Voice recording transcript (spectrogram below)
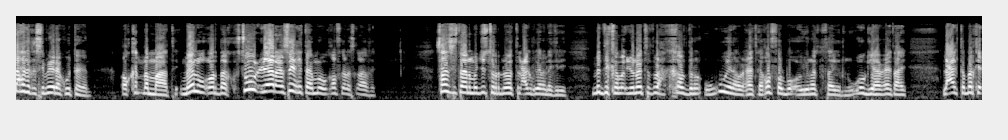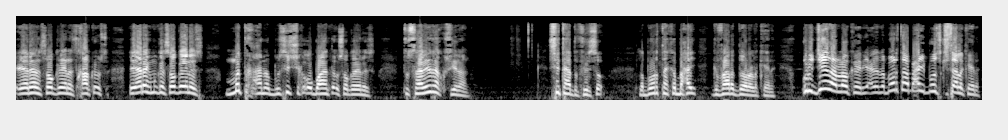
dhexda kasameera ku tagan oo ka dhammaatay. Meeluu orda suu ciyaara isaga xitaa ma og qofka la iska dhaafay. Saas xitaa manchester united lacag badan la midda kale united wax ka khaldana ugu weynaa waxay tahay qof walba oo united taageerna uu ogyahay waxay tahay lacagta markay ciyaaryahan soo gadanayso qaabka ciyaaryahanka markay soo gadanayso ma taqaana bosishika u baahanta u soo gadanayso tusaaleyaraa ku siinaan. Sita hadda fiirso laboorta ka baxay gafaara doola la keenay. Ulujeeda loo keenay yani laboorta baxay booskiisa la keenay.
